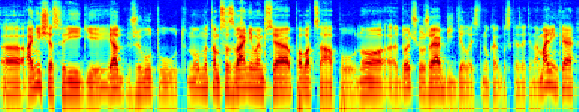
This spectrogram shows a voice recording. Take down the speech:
Они сейчас в Риге, я живу тут. Ну, мы там созваниваемся по WhatsApp, но э, дочь уже обиделась, ну, как бы сказать, она маленькая,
